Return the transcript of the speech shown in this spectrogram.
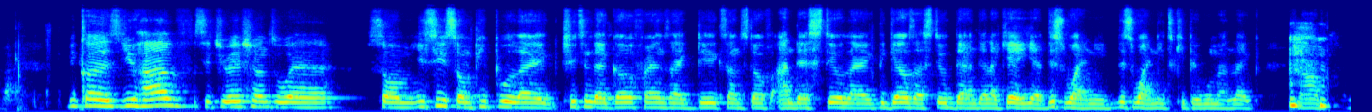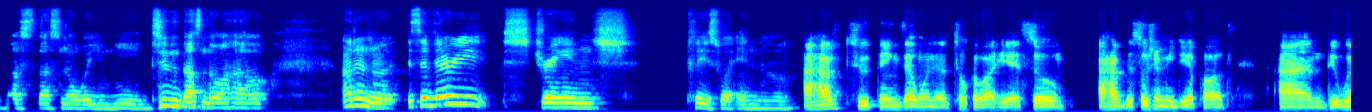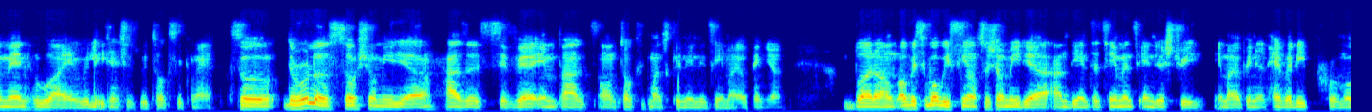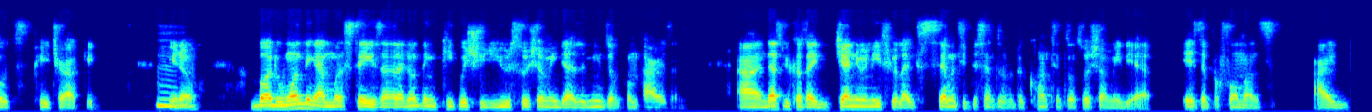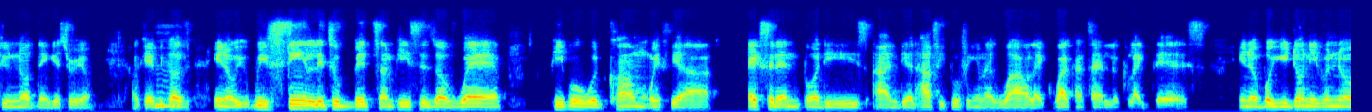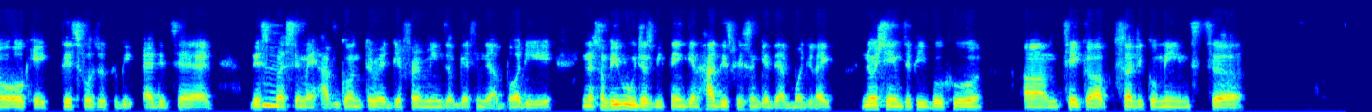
Because you have situations where some you see some people like treating their girlfriends like dicks and stuff, and they're still like the girls are still there and they're like, yeah, yeah, this is what I need. This is what I need to keep a woman. Like, no, that's that's not what you need. that's not how. I don't know. It's a very strange place we're in now. I have two things I want to talk about here. So I have the social media part and the women who are in relationships with toxic men. So the role of social media has a severe impact on toxic masculinity, in my opinion. But um, obviously, what we see on social media and the entertainment industry, in my opinion, heavily promotes patriarchy. You know, but one thing I must say is that I don't think people should use social media as a means of comparison. And that's because I genuinely feel like 70% of the content on social media is the performance. I do not think it's real. Okay. Mm. Because, you know, we've seen little bits and pieces of where people would come with their excellent bodies and they'd have people thinking, like, wow, like, why can't I look like this? You know, but you don't even know, okay, this photo could be edited. This Mm. person may have gone through a different means of getting their body. You know, some people would just be thinking, how did this person get their body? Like, no shame to people who um, take up surgical means to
